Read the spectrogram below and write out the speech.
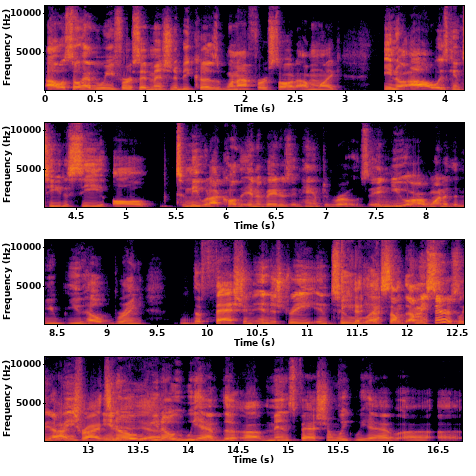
I was so happy when you first said mention it because when I first saw it, I'm like, you know, I always continue to see all to me what I call the innovators in Hampton Roads, and you are one of them. You you help bring the fashion industry into like something. I mean, seriously. I I mean, try you know, yeah. you know, we have the uh, men's fashion week. We have uh, uh,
